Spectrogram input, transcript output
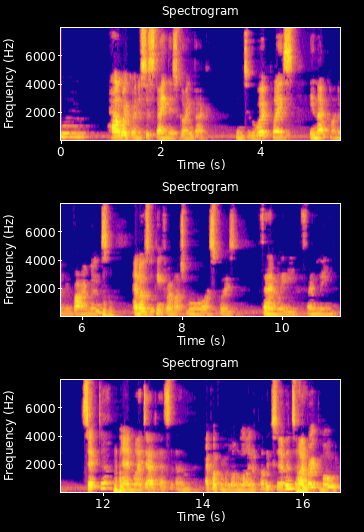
mm, how am I going to sustain this going back into the workplace in that kind of environment? Mm-hmm. And I was looking for a much more, I suppose, family friendly sector. Mm-hmm. And my dad has, um, I come from a long line of public servants, and mm-hmm. I broke the mold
